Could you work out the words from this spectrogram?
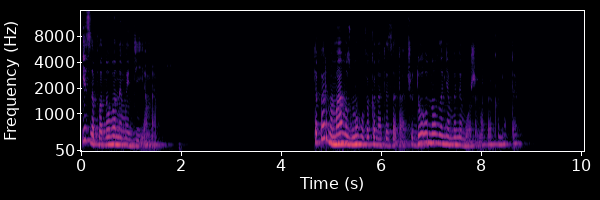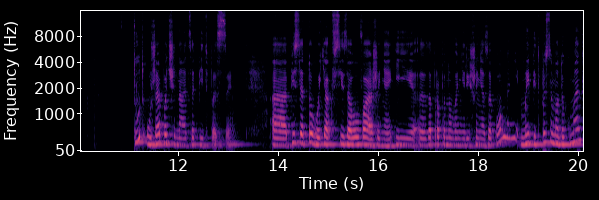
із запланованими діями. Тепер ми маємо змогу виконати задачу. До оновлення ми не можемо виконати. Тут уже починаються підписи. Після того, як всі зауваження і е, запропоновані рішення заповнені, ми підписуємо документ,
